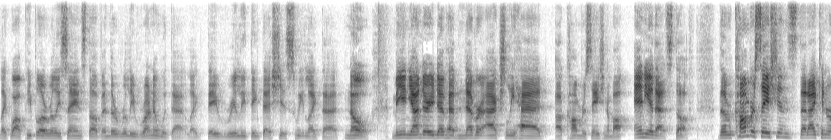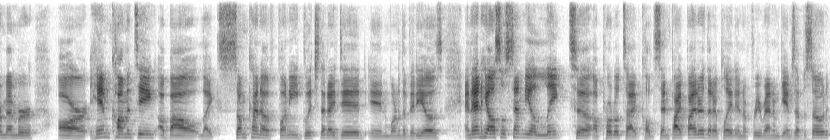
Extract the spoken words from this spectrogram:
Like wow, people are really saying stuff and they're really running with that. Like they really think that shit's sweet like that. No, me and Yandere Dev have never actually had a conversation about any of that stuff. The conversations that I can remember are him commenting about like some kind of funny glitch that I did in one of the videos. And then he also sent me a link to a prototype called Senpai Fighter that I played in a free random games episode.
